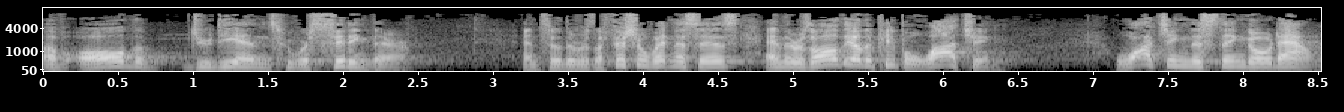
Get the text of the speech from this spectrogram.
of all the Judeans who were sitting there. And so there was official witnesses and there was all the other people watching, watching this thing go down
